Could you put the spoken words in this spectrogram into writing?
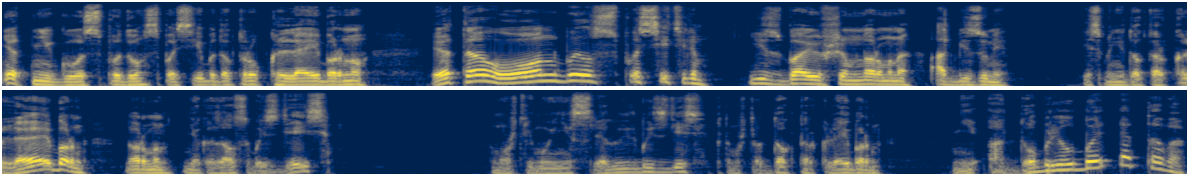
Нет, не Господу, спасибо доктору Клейборну. Это он был спасителем, избавившим Нормана от безумия. Если бы не доктор Клейборн, Норман не оказался бы здесь. Может, ему и не следует быть здесь, потому что доктор Клейборн не одобрил бы этого.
